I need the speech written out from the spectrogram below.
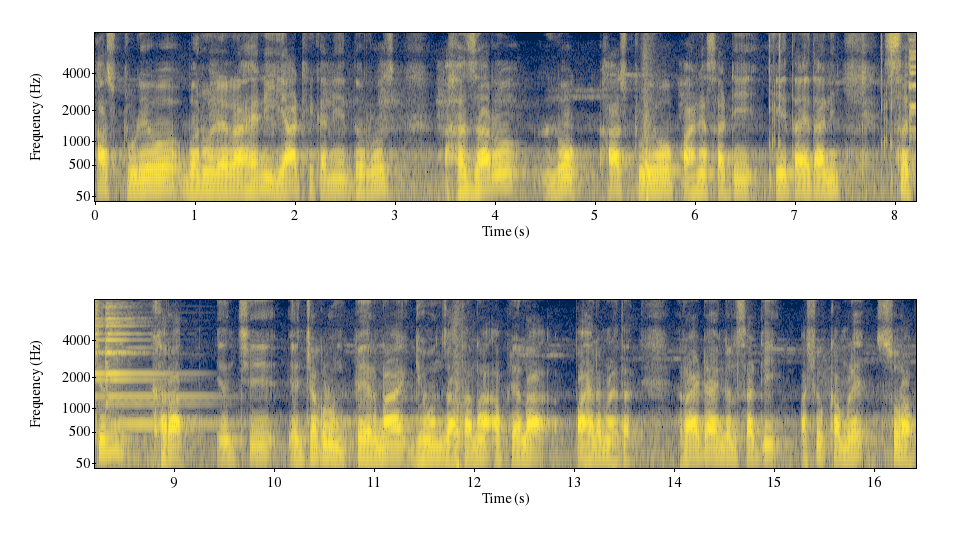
हा स्टुडिओ बनवलेला आहे आणि या ठिकाणी दररोज हजारो लोक हा स्टुडिओ पाहण्यासाठी येत आहेत. आणि सचिन खरात यांची यांच्याकडून प्रेरणा घेऊन जाताना आपल्याला पाहायला मिळतात. राईट अँगलसाठी अशोक कांबळे सोलापूर.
